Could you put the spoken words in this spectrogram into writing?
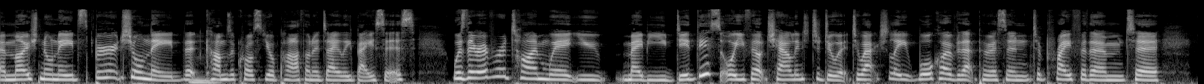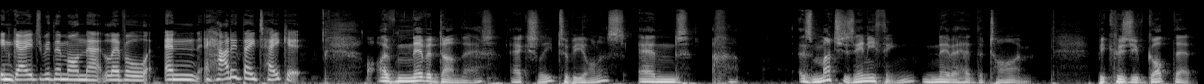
emotional need, spiritual need that hmm. comes across your path on a daily basis. Was there ever a time where you maybe you did this or you felt challenged to do it, to actually walk over to that person, to pray for them, to engage with them on that level? And how did they take it? I've never done that, actually, to be honest. And as much as anything, never had the time because you've got that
